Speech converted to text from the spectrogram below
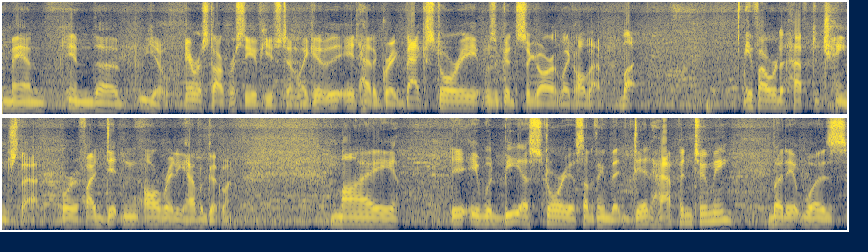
man in the you know aristocracy of Houston. Like it, it had a great backstory. It was a good cigar, like all that. But if I were to have to change that, or if I didn't already have a good one, my it, it would be a story of something that did happen to me, but it was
